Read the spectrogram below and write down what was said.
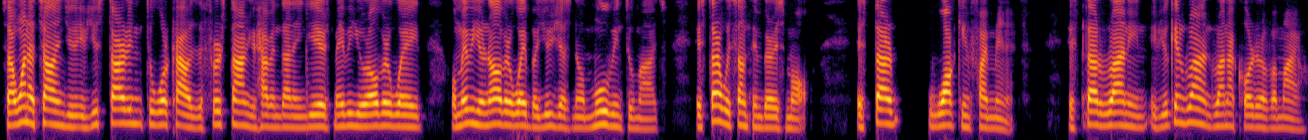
So I want to challenge you if you're starting to work out, the first time you haven't done in years, maybe you're overweight, or maybe you're not overweight, but you're just not moving too much. Start with something very small. Start walking five minutes. Start running. If you can run, run a quarter of a mile.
